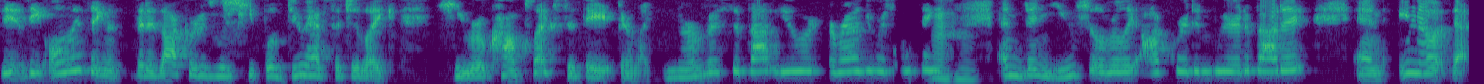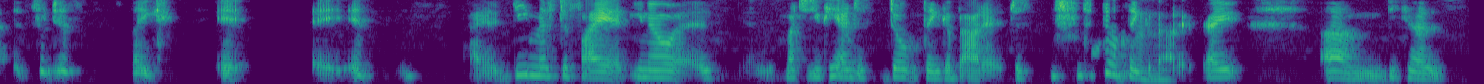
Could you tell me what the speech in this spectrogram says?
the, the only thing that is awkward is when people do have such a like hero complex that they they're like nervous about you or around you or something mm-hmm. and then you feel really awkward and weird about it and you know that so just like it it, it I demystify it you know as as much as you can just don't think about it just just don't think mm-hmm. about it right um, because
